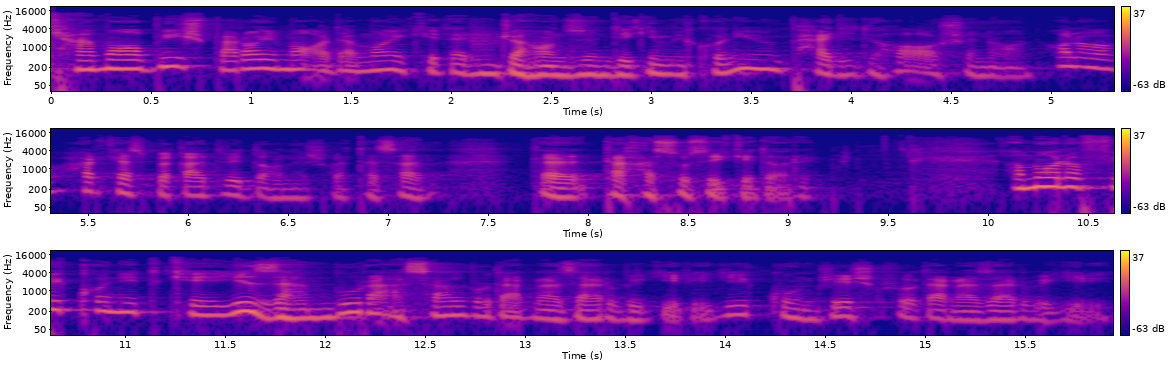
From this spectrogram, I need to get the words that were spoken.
کمابیش برای ما آدمایی که در این جهان زندگی می‌کنیم این پدیده ها آشنان حالا هر کس به قدر دانش و تخصصی که داره. اما حالا فکر کنید که یه زنبور اصل رو در نظر بگیرید یک گنجشک رو در نظر بگیرید.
